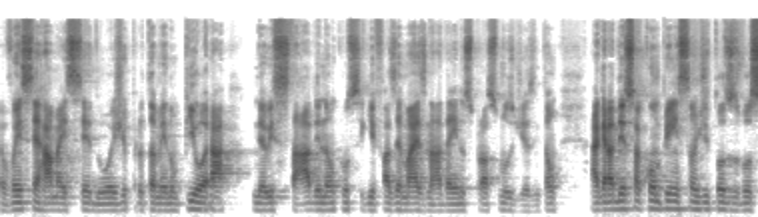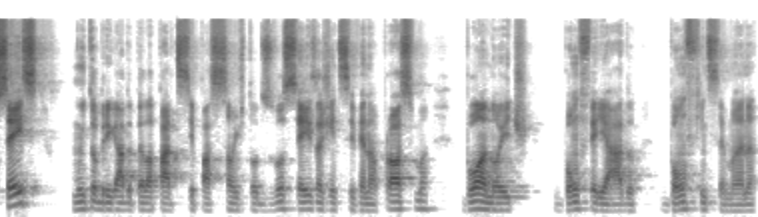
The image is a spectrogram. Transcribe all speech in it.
Eu vou encerrar mais cedo hoje para eu também não piorar meu estado e não conseguir fazer mais nada aí nos próximos dias. Então, agradeço a compreensão de todos vocês. Muito obrigado pela participação de todos vocês. A gente se vê na próxima. Boa noite, bom feriado, bom fim de semana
